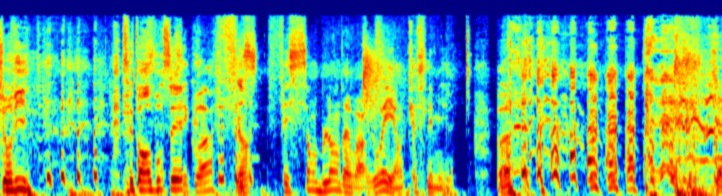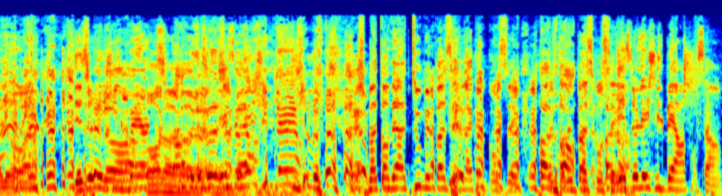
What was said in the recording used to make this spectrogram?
survie. Fais-toi rembourser. C'est quoi? Non. Fais semblant d'avoir joué et en casse les mille. Quelle horreur. Désolé, Gilbert. Oh là là là là. Désolé, Gilbert. Je m'attendais à tout, mais pas celle-là comme conseil. Je m'attendais pas à ce conseil. Désolé, Gilbert, hein, pour ça. hein.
